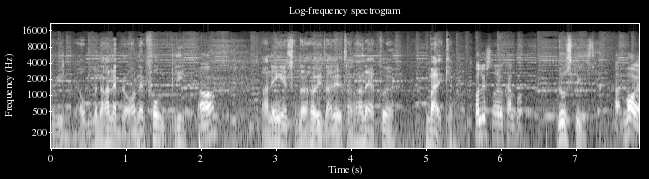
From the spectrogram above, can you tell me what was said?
det, Wilmer. Jo, men han är bra, han är folklig. Ja. Han är ingen sån där höjdare utan han är på marken. Vad lyssnar du själv på? Bruce Springsteen. Ja, bara?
